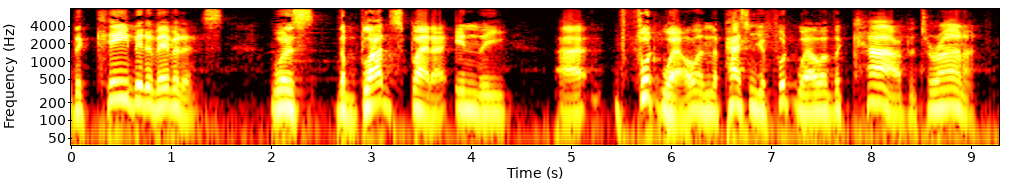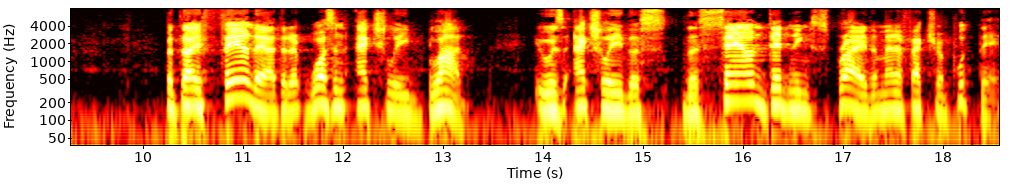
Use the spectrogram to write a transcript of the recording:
the key bit of evidence was the blood splatter in the uh, footwell and the passenger footwell of the car, of the Torana. But they found out that it wasn't actually blood. It was actually the, the sound deadening spray the manufacturer put there.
